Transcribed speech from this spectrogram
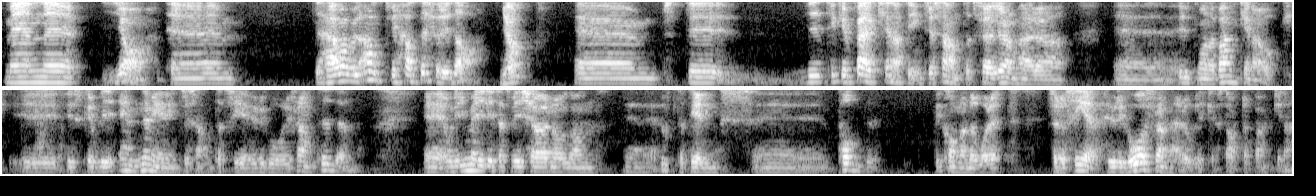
Men eh, ja, det här var väl allt vi hade för idag. Ja, det, vi tycker verkligen att det är intressant att följa de här utmanarbankerna och det ska bli ännu mer intressant att se hur det går i framtiden. Och det är möjligt att vi kör någon uppdateringspodd det kommande året för att se hur det går för de här olika startupbankerna.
